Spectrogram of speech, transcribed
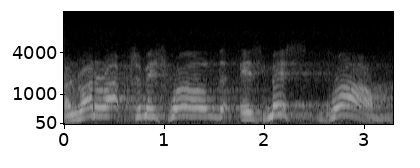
And runner-up to Miss World is Miss Guam.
